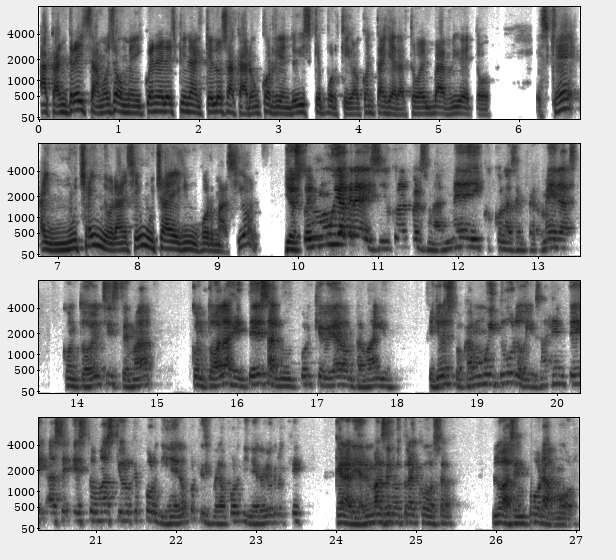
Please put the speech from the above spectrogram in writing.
acá entrevistamos a un médico en el espinal que lo sacaron corriendo y es que porque iba a contagiar a todo el barrio de todo. Es que hay mucha ignorancia y mucha desinformación. Yo estoy muy agradecido con el personal médico, con las enfermeras, con todo el sistema, con toda la gente de salud, porque vea, don Tamalio, ellos les tocan muy duro y esa gente hace esto más yo creo que por dinero, porque si fuera por dinero yo creo que ganarían más en otra cosa, lo hacen por amor,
